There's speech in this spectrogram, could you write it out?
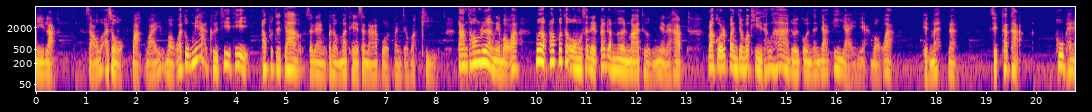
มีหลักเสาอโศกปักไว้ บอกว่าตรงเนี้ยคือที่ที่พระพุทธเจ้าแสดงปฐมเทศนาโปรดปัญจวัคคีย์ตามท้องเรื่องเนี่ยบอกว่า เมื่อพระพุทธองค์เสด็จพระดำเนินมาถึงเนี่ยนะครับ ปรากฏปัญจวัคคีย์ทั้ง 5 โดยกนทัญญาพี่ใหญ่เนี่ยบอกว่าเห็นไหมนะสิทธัตถะผู้แพ้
